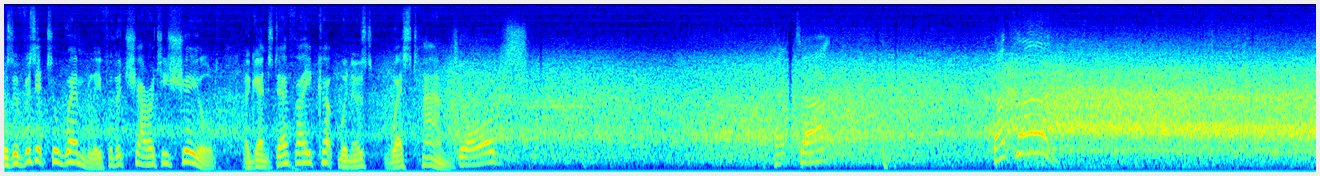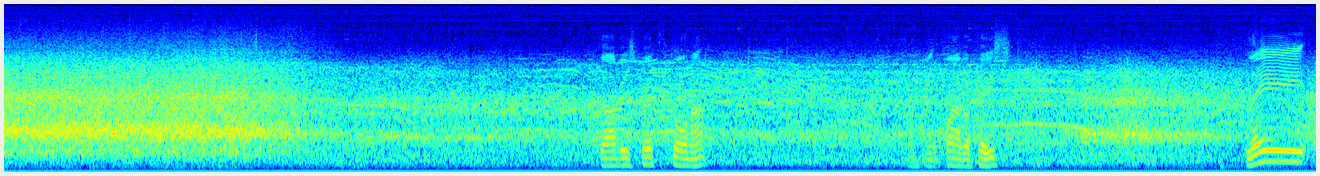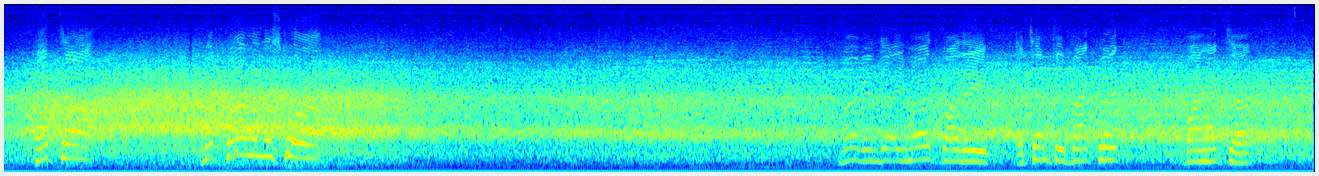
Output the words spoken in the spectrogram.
was a visit to Wembley for the Charity Shield against FA Cup winners West Ham. George. Hector. That's it! Derby's fifth corner. Making five apiece. Lee, Hector, McFarland the scorer. Mervyn Day hurt by the attempted back by Hector.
